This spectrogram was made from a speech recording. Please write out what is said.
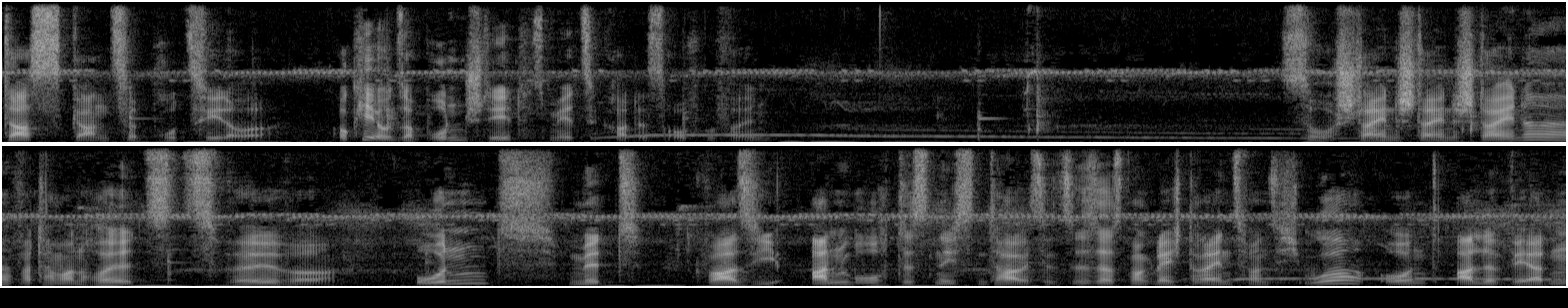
das ganze Prozedere. Okay, unser Brunnen steht, ist mir jetzt gerade erst aufgefallen. So, Steine, Steine, Steine. Was haben wir an Holz? Zwölfe. Und mit quasi Anbruch des nächsten Tages. Jetzt ist erstmal gleich 23 Uhr und alle werden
